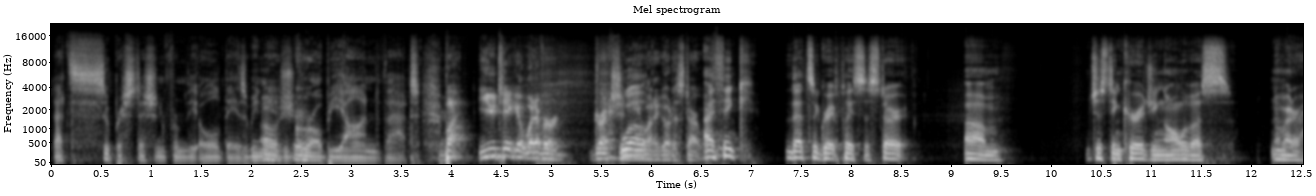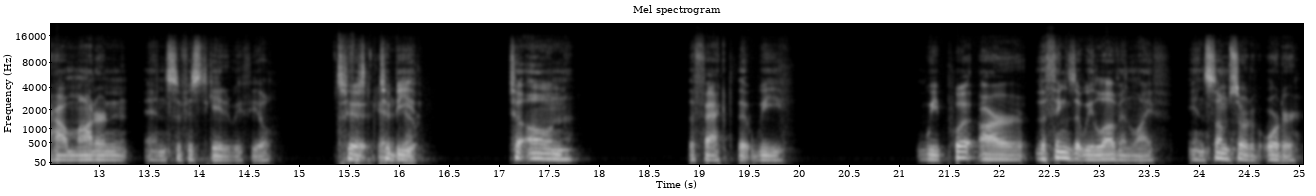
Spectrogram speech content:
that's superstition from the old days. We need Oh, to grow beyond that. But you take it whatever direction you want to go to start with. I think that's a great place to start. Um, just encouraging all of us no matter how modern and sophisticated we feel, to to be yeah. to own the fact that we we put our the things that we love in life in some sort of order.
